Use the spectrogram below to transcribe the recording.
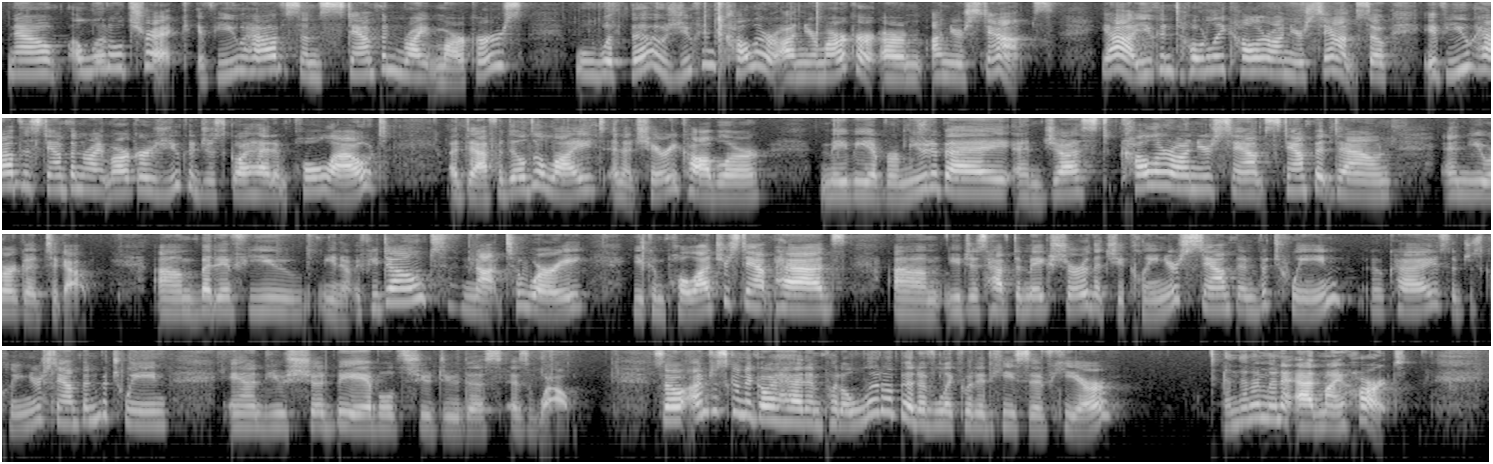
Now, a little trick. If you have some Stampin' Write markers, well, with those, you can color on your marker, um, on your stamps. Yeah, you can totally color on your stamps. So if you have the Stampin' Write markers, you could just go ahead and pull out a Daffodil Delight and a Cherry Cobbler, maybe a Bermuda Bay, and just color on your stamp, stamp it down, and you are good to go. Um, but if you, you know, if you don't, not to worry. You can pull out your stamp pads. Um, you just have to make sure that you clean your stamp in between, okay? So just clean your stamp in between, and you should be able to do this as well. So I'm just gonna go ahead and put a little bit of liquid adhesive here, and then I'm gonna add my heart.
